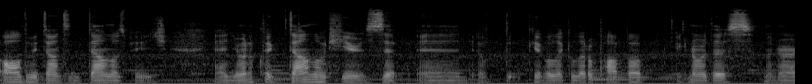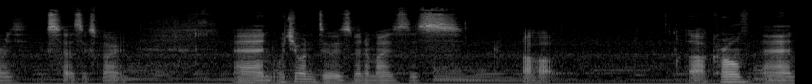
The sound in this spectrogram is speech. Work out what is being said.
all the way down to the downloads page and you want to click download here zip and it'll give it like a little pop-up ignore this WinRAR X has expired. And what you want to do is minimize this uh, uh, Chrome and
